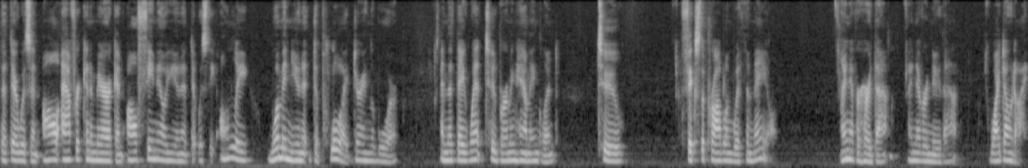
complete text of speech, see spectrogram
that there was an all African American, all female unit that was the only woman unit deployed during the war, and that they went to Birmingham, England to fix the problem with the mail. I never heard that. I never knew that. Why don't I?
